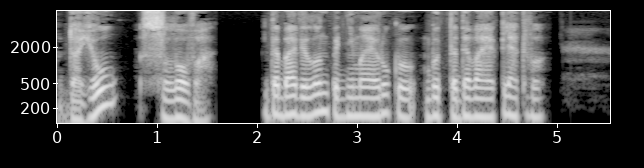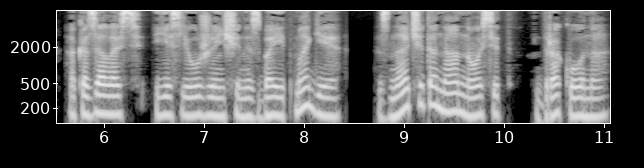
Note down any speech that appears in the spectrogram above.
«Даю слово», — добавил он, поднимая руку, будто давая клятву. Оказалось, если у женщины сбоит магия, значит, она носит дракона.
